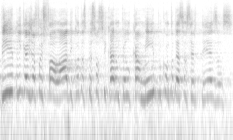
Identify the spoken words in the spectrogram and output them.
bíblica já foi falado, e quantas pessoas ficaram pelo caminho por conta dessas certezas?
